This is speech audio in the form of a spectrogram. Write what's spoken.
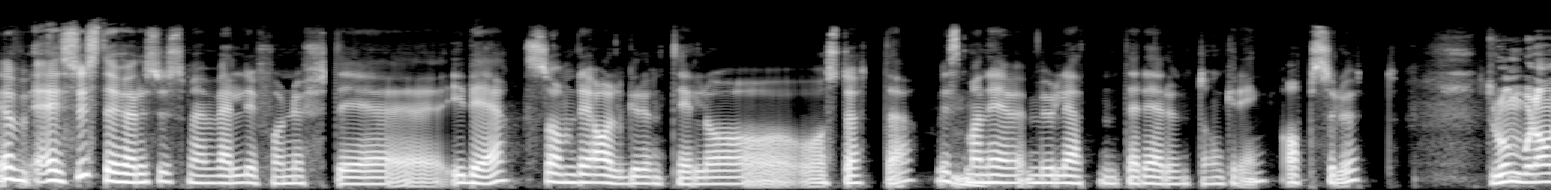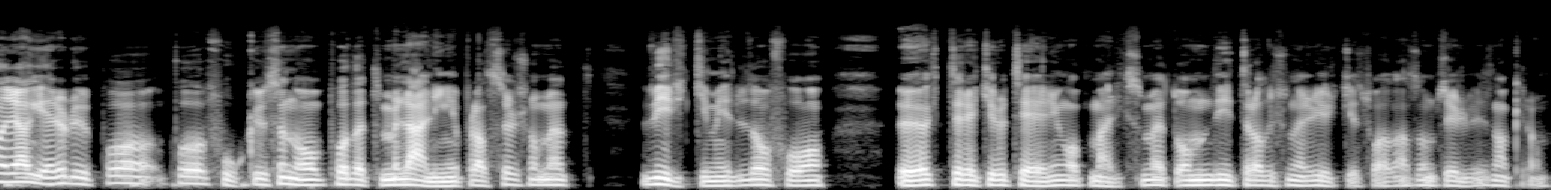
Jeg, jeg syns det høres ut som en veldig fornuftig eh, idé, som det er all grunn til å, å støtte, hvis Mm. man har muligheten til det rundt omkring. Absolutt. Trond, hvordan reagerer du på, på fokuset nå på dette med lærlingeplasser som et virkemiddel å få økt rekruttering og oppmerksomhet om de tradisjonelle yrkesfagene som Sylvi snakker om?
